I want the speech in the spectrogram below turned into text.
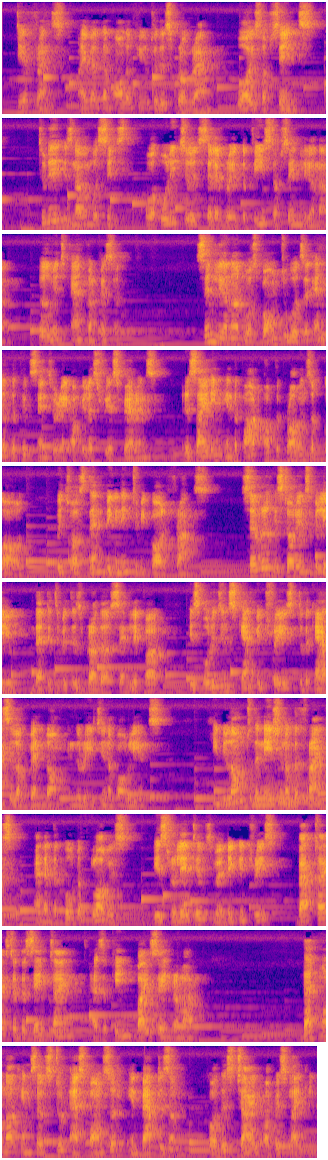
Dear friends, I welcome all of you to this program, Voice of Saints. Today is November 6th. Our Holy Church celebrates the feast of Saint Leonard, hermit and confessor. Saint Leonard was born towards the end of the 5th century of illustrious parents, residing in the part of the province of Gaul, which was then beginning to be called France. Several historians believe that it is with his brother Saint Liphard his origins can be traced to the castle of Vendôme in the region of Orleans. He belonged to the nation of the Franks, and at the court of Clovis, his relatives were dignitaries baptized at the same time as the king by Saint Remi. That monarch himself stood as sponsor in baptism for this child of his liking.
